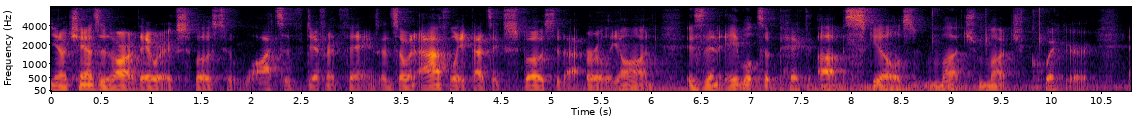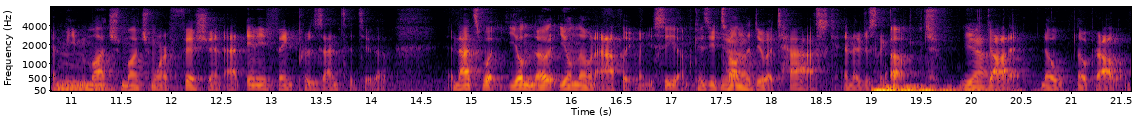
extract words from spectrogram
you know, chances are they were exposed to lots of different things, and so an athlete that's exposed to that early on is then able to pick up skills much, much quicker and be mm. much, much more efficient at anything presented to them. And that's what you'll know. You'll know an athlete when you see them because you tell Yeah. them to do a task, and they're just like, "Oh, Yeah. got it, no, no problem."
